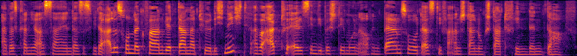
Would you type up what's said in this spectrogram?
Aber es kann ja auch sein, dass es wieder alles runtergefahren wird, dann natürlich nicht. Aber aktuell sind die Bestimmungen auch in Bern so, dass die Veranstaltung stattfinden darf.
